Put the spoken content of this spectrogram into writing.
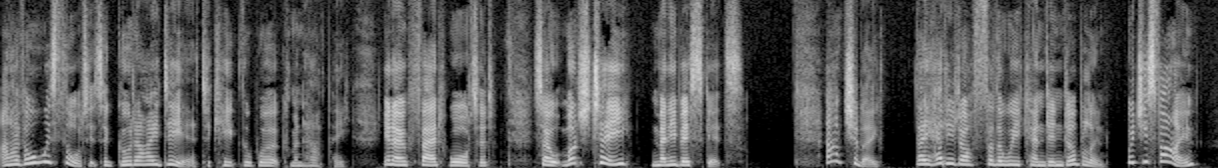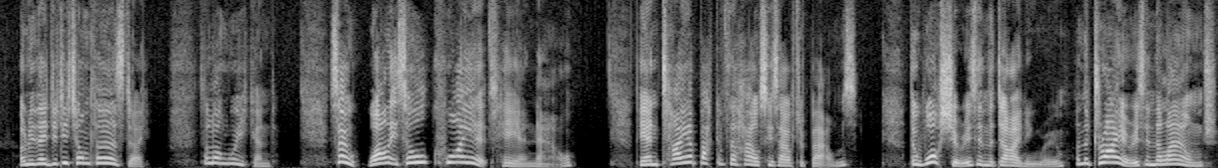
and I've always thought it's a good idea to keep the workmen happy. You know, fed, watered. So much tea, many biscuits. Actually, they headed off for the weekend in Dublin, which is fine, only they did it on Thursday. It's a long weekend. So, while it's all quiet here now, the entire back of the house is out of bounds. The washer is in the dining room and the dryer is in the lounge.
